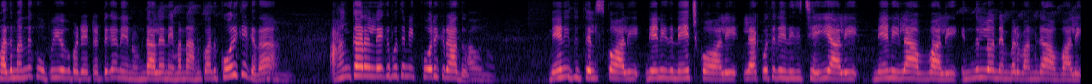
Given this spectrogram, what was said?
పది మందికి ఉపయోగపడేటట్టుగా నేను ఉండాలి అని ఏమన్నా అనుకో అది కోరికే కదా. అహంకారం లేకపోతే మీకు కోరిక రాదు. అవును. నేను ఇది తెలుసుకోవాలి నేను ఇది నేర్చుకోవాలి లేకపోతే నేను ఇది చెయ్యాలి నేను ఇలా అవ్వాలి ఇందులో నెంబర్ వన్గా అవ్వాలి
